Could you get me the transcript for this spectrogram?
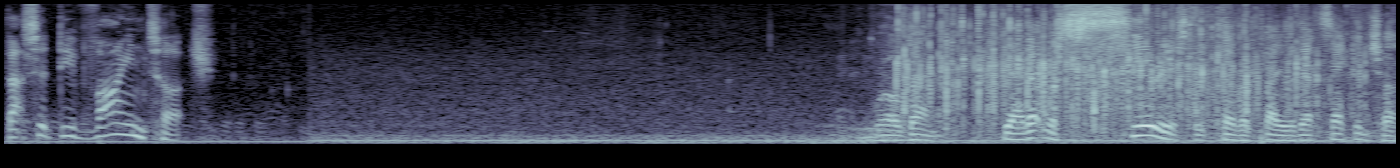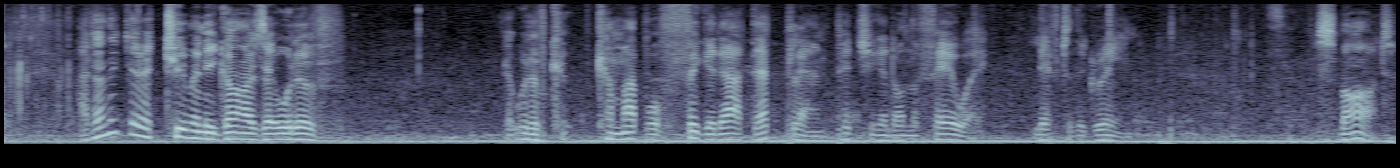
That's a divine touch. Well done. Yeah, that was seriously clever play with that second shot. I don't think there are too many guys that would have that would have come up or figured out that plan, pitching it on the fairway, left to the green. Smart.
